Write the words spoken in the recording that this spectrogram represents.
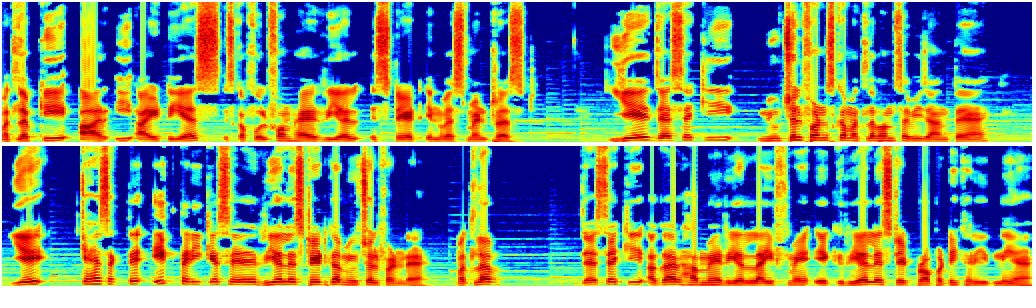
मतलब कि R E I T S इसका फुल फॉर्म है रियल इस्टेट इन्वेस्टमेंट ट्रस्ट ये जैसे कि म्यूचुअल फंड्स का मतलब हम सभी जानते हैं, ये कह सकते एक तरीके से रियल इस्टेट का म्यूचुअल फंड है. मतलब जैसे कि अगर हमें रियल लाइफ में एक रियल इस्टेट प्रॉपर्टी खरीदनी है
